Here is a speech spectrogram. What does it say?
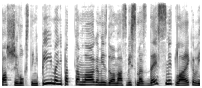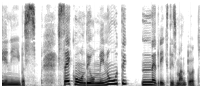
paši lukstiņa pīmeņi pat tam lāgam izdomās vismaz desmit laika vienības. Sekundi un minūti nedrīkst izmantot.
